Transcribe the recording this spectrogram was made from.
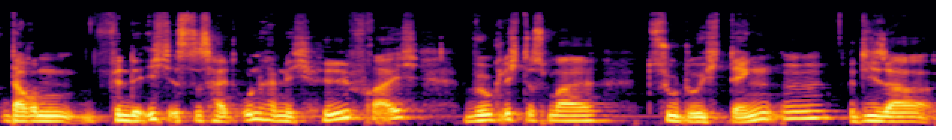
darum finde ich, ist es halt unheimlich hilfreich, wirklich das mal zu durchdenken. Dieser,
